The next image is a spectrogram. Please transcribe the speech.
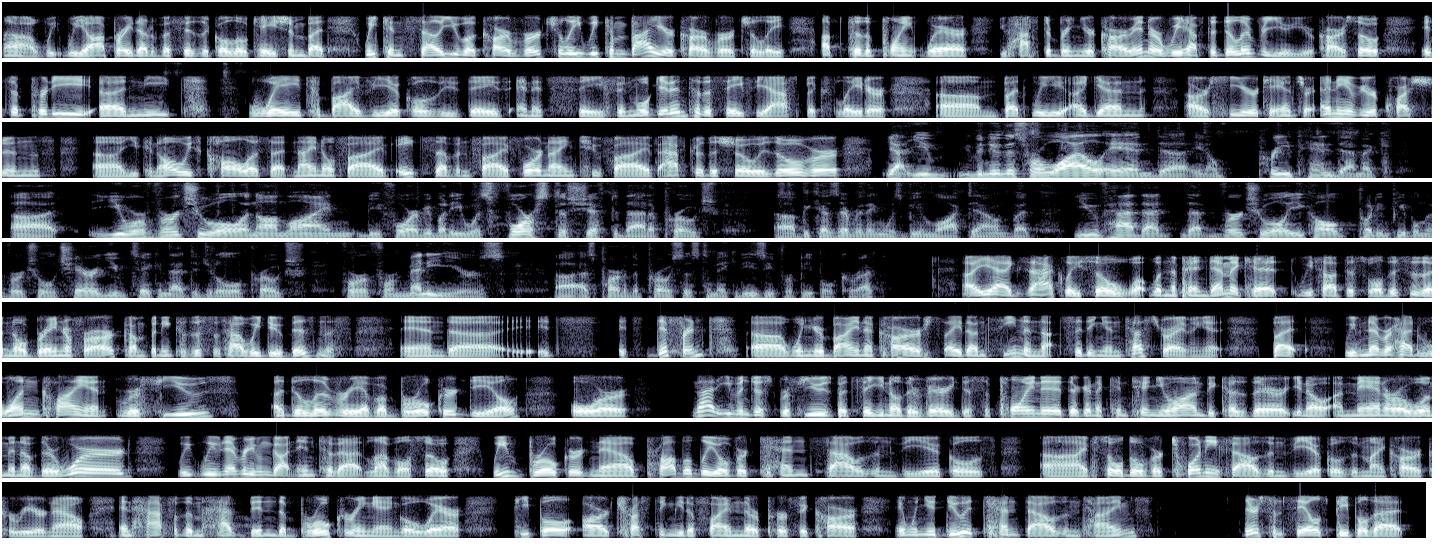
Uh, we, we operate out of a physical location, but we can sell you a car virtually. We can buy your car virtually up to the point where you have to bring your car in or we have to deliver you your car. So it's a pretty uh, neat way to buy vehicles these days, and it's safe. And we'll get into the safety aspects later. Um, but we, again, are here to answer any of your questions. Uh, you can always call us at 905 875 4925 after the show is over. Yeah, you've, you've been doing this for a while, and, uh, you know, pre pandemic, uh, you were virtual and online before everybody was forced to shift to that approach. Uh, because everything was being locked down. But you've had that that virtual. You call putting people in the virtual chair. You've taken that digital approach for for many years uh, as part of the process to make it easy for people, correct? Uh, yeah, exactly. So what, when the pandemic hit, we thought this well, this is a no-brainer for our company because this is how we do business, and uh, it's it's different uh, when you're buying a car sight unseen and not sitting and test driving it. But we've never had one client refuse a delivery of a broker deal or not even just refuse, but say, you know, they're very disappointed. They're going to continue on because they're, you know, a man or a woman of their word. We, we've never even gotten into that level. So we've brokered now probably over 10,000 vehicles. Uh, I've sold over 20,000 vehicles in my car career now, and half of them have been the brokering angle where people are trusting me to find their perfect car. And when you do it 10,000 times, there's some salespeople that,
